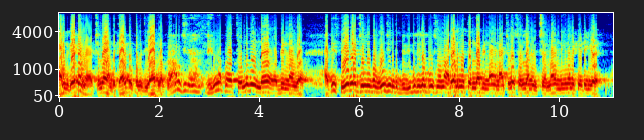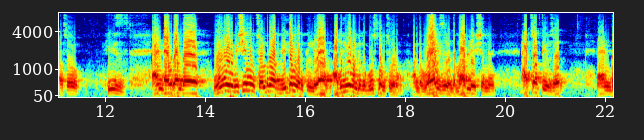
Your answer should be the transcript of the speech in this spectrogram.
அவங்க கேட்டாங்க ஆக்சுவலாக அந்த கேரக்டர் பண்ணது யார்? ராம்ஜி என்னப்பா சொல்லவே இல்லை அப்படின்னாங்க. அட்லீஸ்ட் பேரா சொல்லுங்க மூஞ்சி இந்த விபூதிலாம் பூசணும்னு அடையாளமே தெரில அப்படின்னாங்க. நான் ஆக்சுவலாக சொல்ல நினச்சேன். நான் நீங்கள் தானே கேட்டீங்க. ஸோ ஹீஸ் அண்ட் அவர் அந்த ஒவ்வொரு விஷயமும் சொல்கிற விதம் இருக்கு இல்லையா? அதுலேயே நம்மளுக்கு கூஸ் பம்ப்ஸ் வரும். அந்த வாய்ஸ் அந்த modulation hats off you sir and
